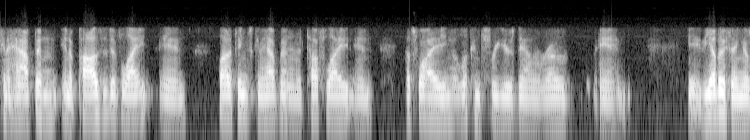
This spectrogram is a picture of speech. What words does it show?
can happen in a positive light, and a lot of things can happen in a tough light, and that's why you know looking three years down the road. And the other thing is,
